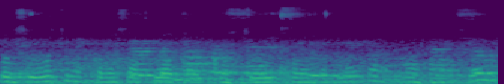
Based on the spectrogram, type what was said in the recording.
Porque si vos tenés con esa plata y construís con esa plata, no es ganancial.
